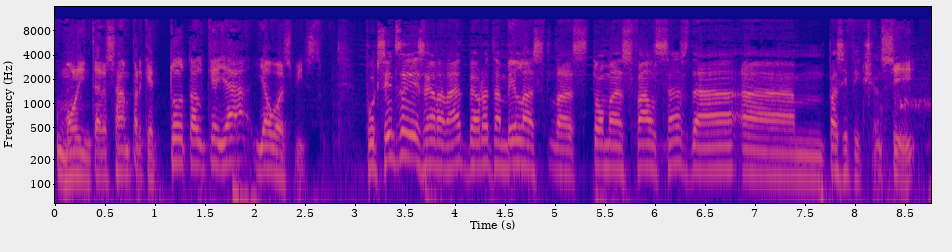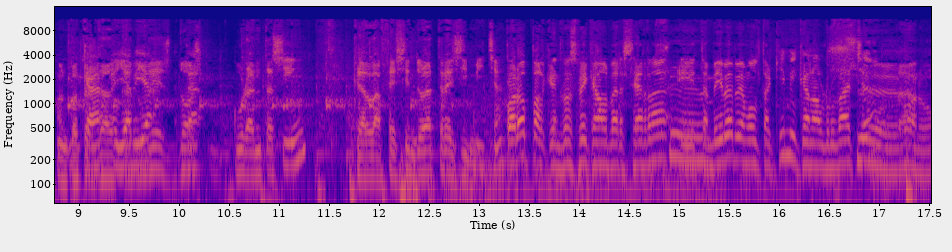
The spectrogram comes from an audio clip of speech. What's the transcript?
molt interessant perquè tot el que hi ha ja ho has vist. Potser ens hagués agradat veure també les, les tomes falses de uh, Pacifiction. Sí, en comptes Que de hi que havia- durés 2,45, que la fessin durar 3 i mitja. Però pel que ens va explicar Albert Serra, sí. i també hi va haver molta química en el rodatge. Sí, bueno...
